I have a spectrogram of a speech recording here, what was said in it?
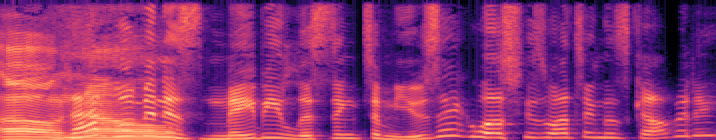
oh that no, woman is maybe listening to music while she's watching this comedy.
